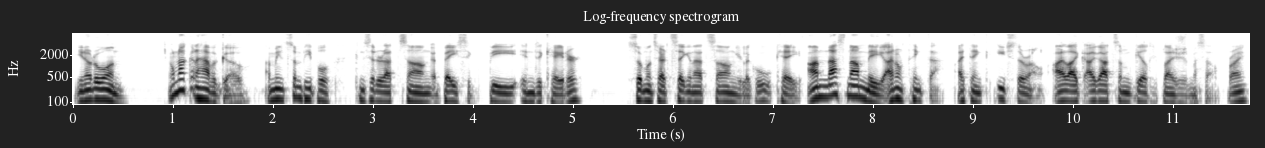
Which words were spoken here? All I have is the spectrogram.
You know the one? I'm not going to have a go. I mean, some people consider that song a basic B indicator. Someone starts singing that song, you're like, okay. Um, that's not me. I don't think that. I think each their own. I like. I got some guilty pleasures myself, right?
